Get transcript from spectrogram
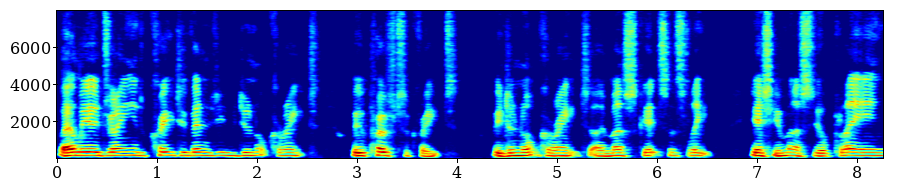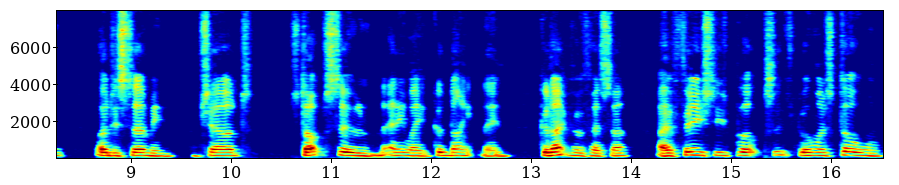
When we are drained of creative energy, we do not create. We prosecrate. We do not create. I must get some sleep. Yes, you must. You're playing while disturbing. Child, stop soon. Anyway, good night then. Good night, Professor. I have finished these books. It's almost dawn.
